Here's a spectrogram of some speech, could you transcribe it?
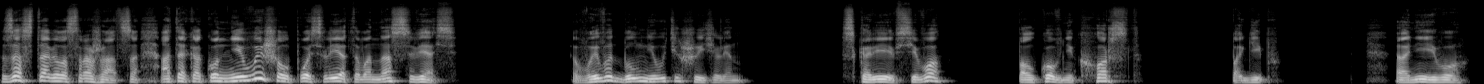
заставила сражаться, а так как он не вышел после этого на связь, вывод был неутешителен. Скорее всего, полковник Хорст погиб. Они его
